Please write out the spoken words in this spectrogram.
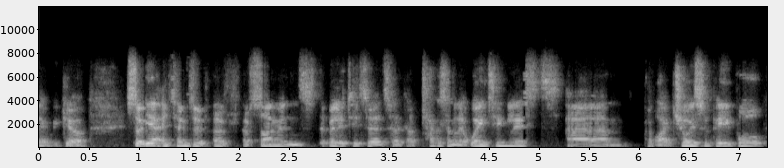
There we go. So yeah, in terms of, of, of Simon's ability to, to kind of tackle some of their waiting lists, um, provide choice for people,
